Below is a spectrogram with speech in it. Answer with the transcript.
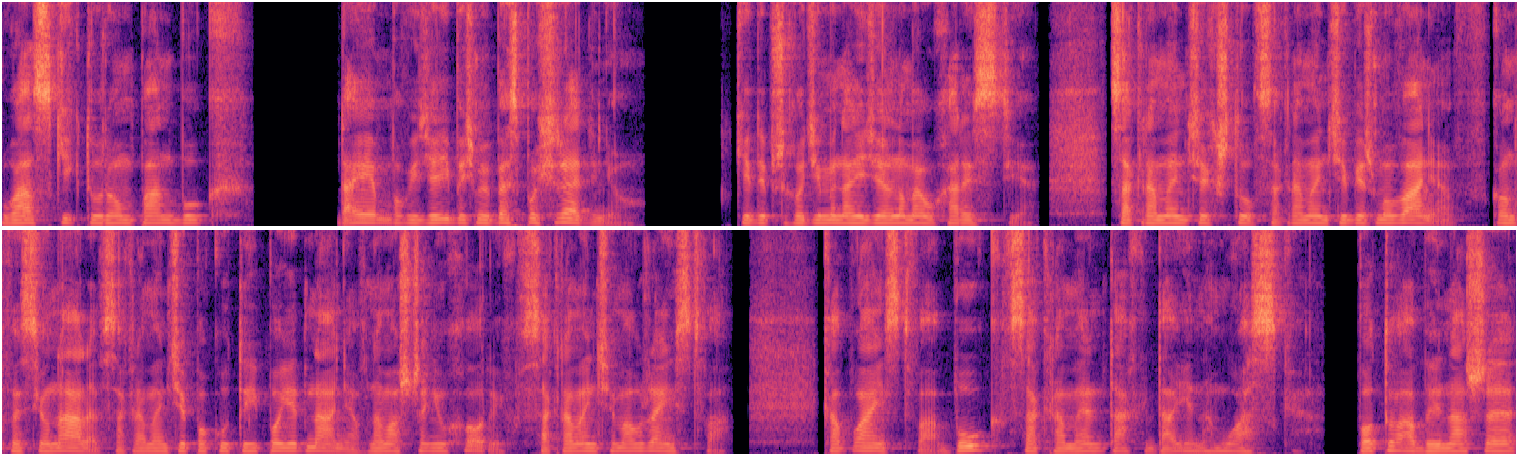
łaski, którą Pan Bóg daje, powiedzielibyśmy, bezpośrednio, kiedy przychodzimy na niedzielną Eucharystię, w sakramencie chrztu, w sakramencie bierzmowania, w konfesjonale, w sakramencie pokuty i pojednania, w namaszczeniu chorych, w sakramencie małżeństwa, kapłaństwa. Bóg w sakramentach daje nam łaskę, po to, aby nasze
